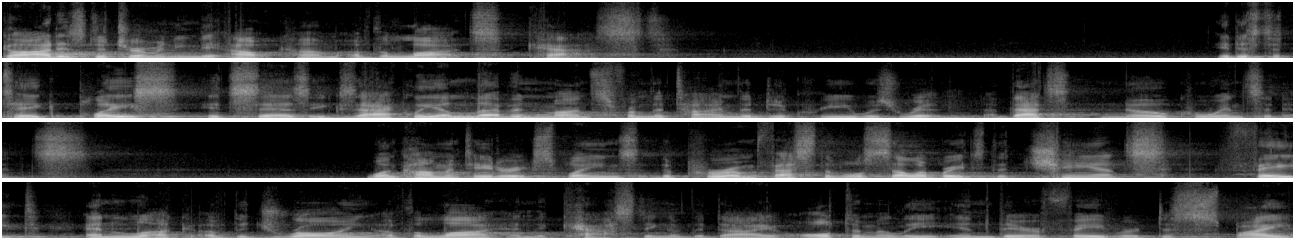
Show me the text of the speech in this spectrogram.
God is determining the outcome of the lots cast. It is to take place, it says, exactly 11 months from the time the decree was written. Now, that's no coincidence. One commentator explains the Purim festival celebrates the chance, fate, and luck of the drawing of the lot and the casting of the die, ultimately in their favor, despite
